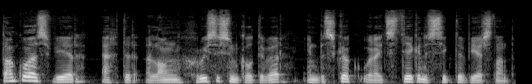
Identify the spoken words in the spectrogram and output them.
Tankwa is weer egter 'n lang groeiseisoen kultivar en beskik oor uitstekende siekteweerstand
